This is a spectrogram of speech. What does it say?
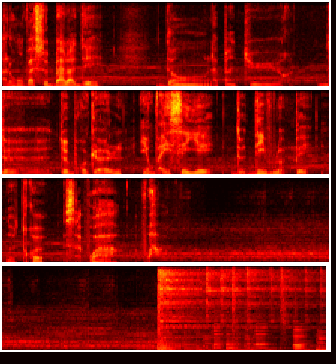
Alors on va se balader dans la peinture de, Bruegel et on va essayer de développer notre savoir voir.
